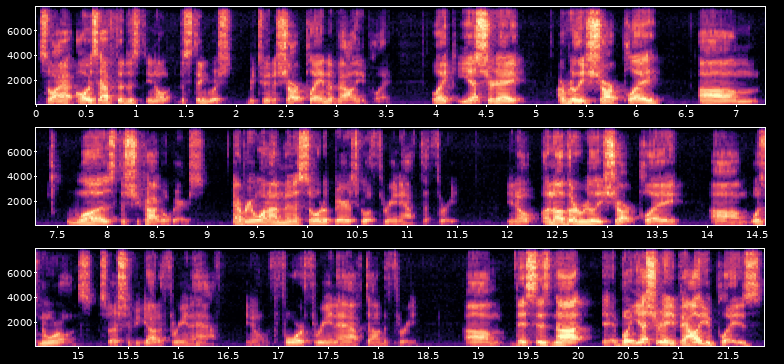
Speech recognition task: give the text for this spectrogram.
so I always have to just you know distinguish between a sharp play and a value play. Like yesterday, a really sharp play um, was the Chicago Bears. Everyone on Minnesota Bears go three and a half to three. You know, another really sharp play um, was New Orleans, especially if you got a three and a half. You know, four, three and a half down to three. Um, this is not, but yesterday value plays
